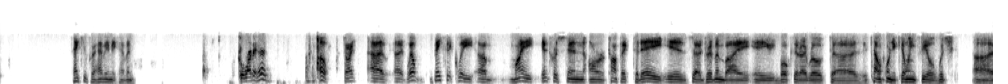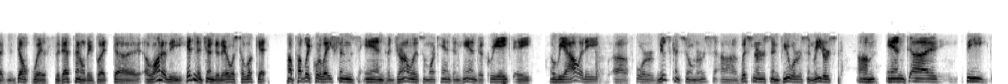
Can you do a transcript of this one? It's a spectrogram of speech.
Thank you for having me, Kevin. Go right ahead. Oh, sorry. Uh, uh, well, basically, um, my interest in our topic today is uh, driven by a book that I wrote, uh, California Killing Field, which uh, dealt with the death penalty. But a lot of the hidden agenda there was to look at how public relations and journalism work hand in hand to create a, a reality for news consumers, listeners, and viewers and readers the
